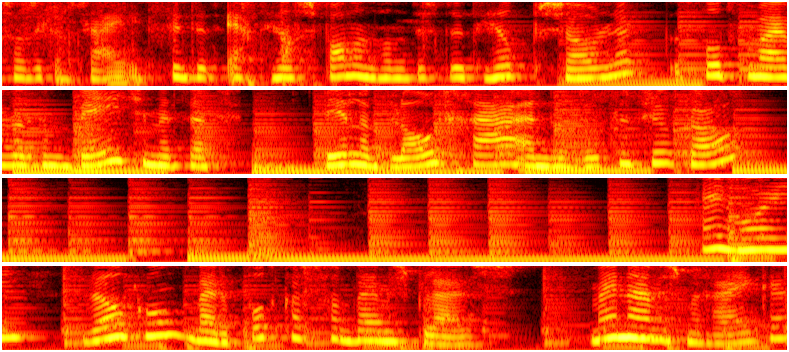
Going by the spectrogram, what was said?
zoals ik al zei, ik vind het echt heel spannend, want het is natuurlijk heel persoonlijk. Het voelt voor mij dat ik een beetje met de billen bloot ga en dat doe ik natuurlijk ook. Hey hoi, welkom bij de podcast van Bij Pluis. Mijn naam is Marijke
